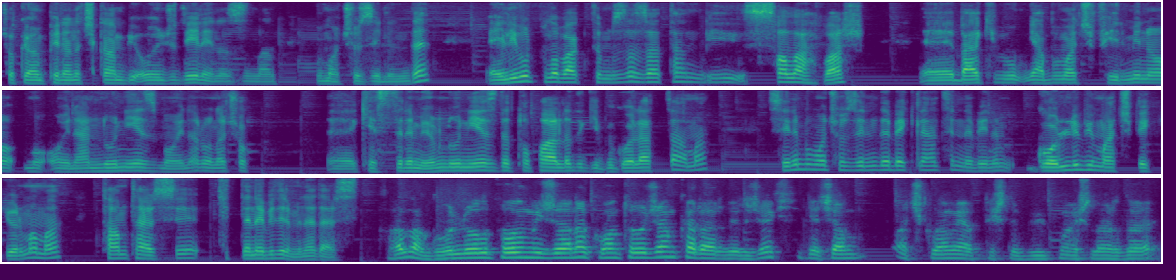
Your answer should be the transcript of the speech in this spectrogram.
çok ön plana çıkan bir oyuncu değil en azından bu maç özelinde. E, Liverpool'a baktığımızda zaten bir Salah var. E, belki bu ya bu maç Firmino mu oynar, Nunez mi oynar ona çok e, kestiremiyorum. Nunez de toparladı gibi gol attı ama senin bu maç özelinde beklentin ne? Benim gollü bir maç bekliyorum ama tam tersi kitlenebilir mi? Ne dersin? Valla gollü olup olmayacağına Conte hocam karar verecek. Geçen açıklama yaptı işte büyük maçlarda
